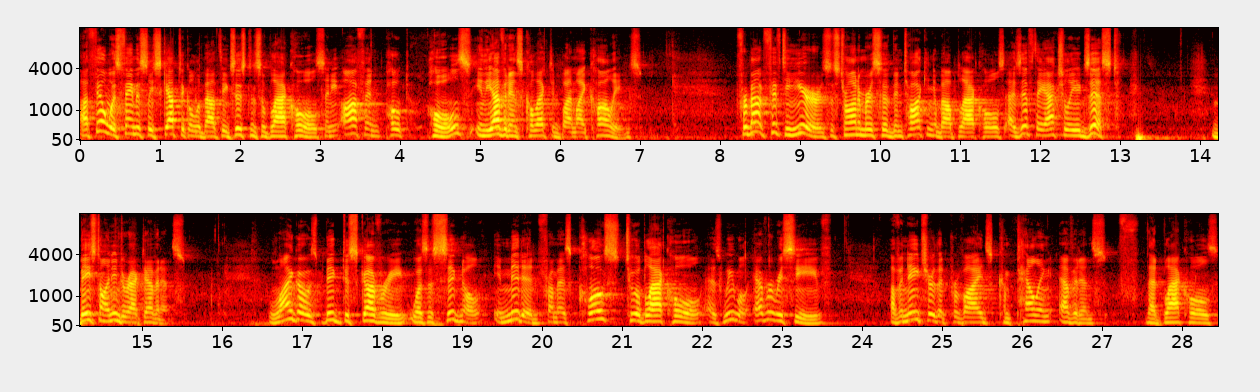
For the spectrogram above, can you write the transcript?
Uh, Phil was famously skeptical about the existence of black holes, and he often poked holes in the evidence collected by my colleagues. For about 50 years, astronomers have been talking about black holes as if they actually exist, based on indirect evidence. LIGO's big discovery was a signal emitted from as close to a black hole as we will ever receive of a nature that provides compelling evidence that black holes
